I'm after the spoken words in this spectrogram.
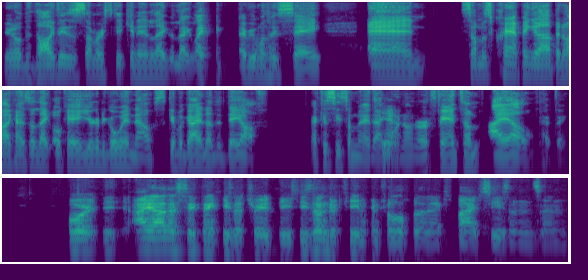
you know, the dog days of summer is kicking in, like like like everyone likes to say, and someone's cramping up and all that kind of stuff. Like, okay, you're gonna go in now. Let's give a guy another day off. I could see something like that Yeah. going on, or a phantom IL type thing. or i- I honestly think he's a trade piece. He's under team control for the next five seasons, and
